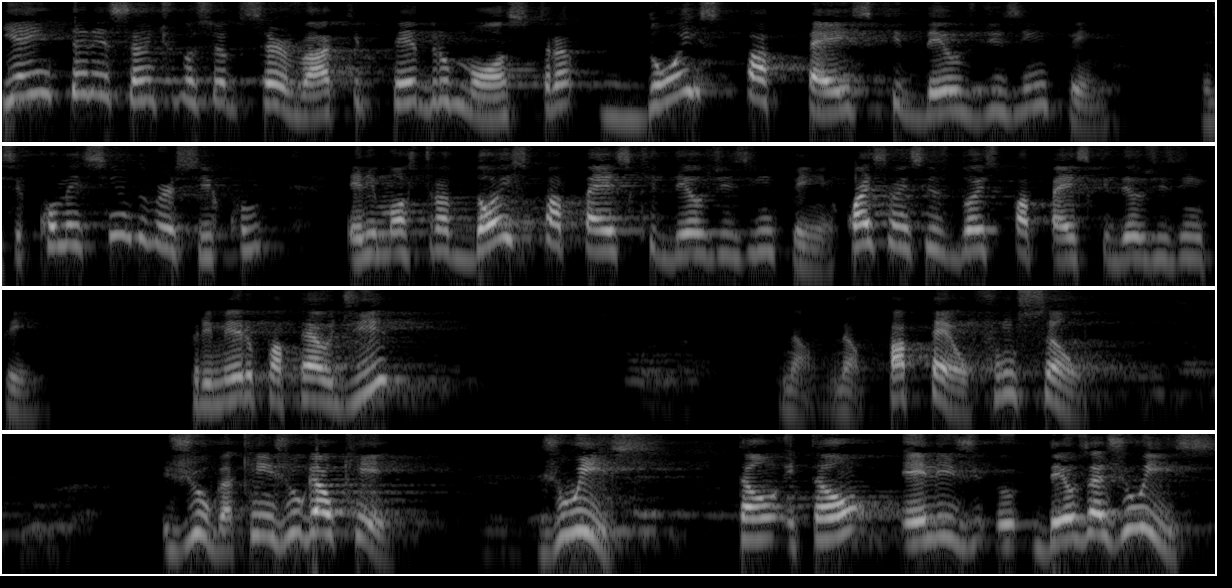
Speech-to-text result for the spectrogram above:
e é interessante você observar que Pedro mostra dois papéis que Deus desempenha. Nesse comecinho do versículo, ele mostra dois papéis que Deus desempenha. Quais são esses dois papéis que Deus desempenha? Primeiro, papel de Não, não, papel, função. Julga. Quem julga é o quê? Juiz. Então, então ele, Deus é juiz.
